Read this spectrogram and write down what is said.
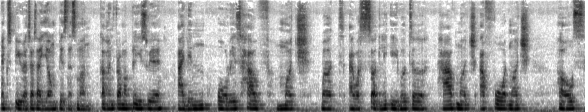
experience as a young businessman coming from a place where I didn't always have much, but I was suddenly able to have much, afford much house,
